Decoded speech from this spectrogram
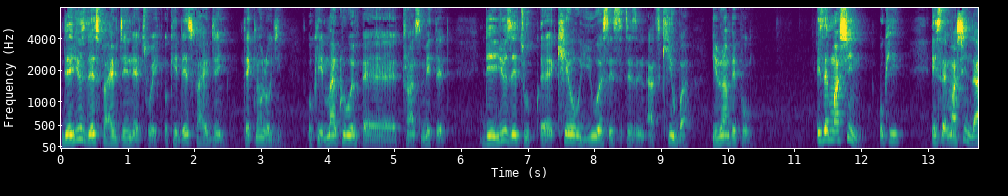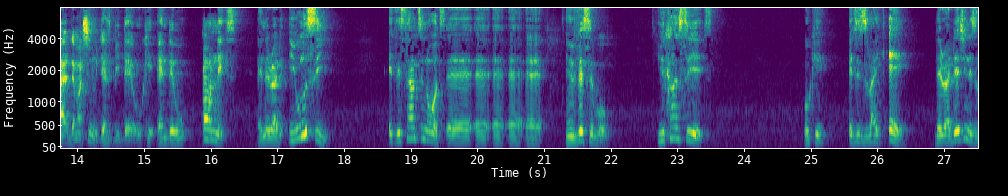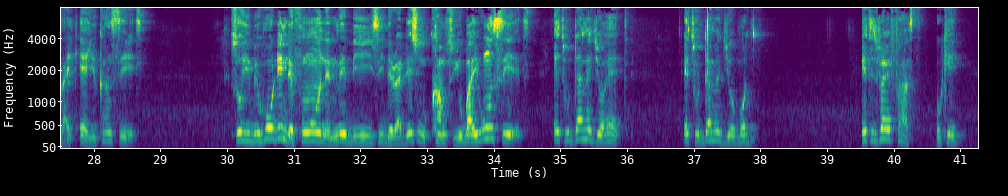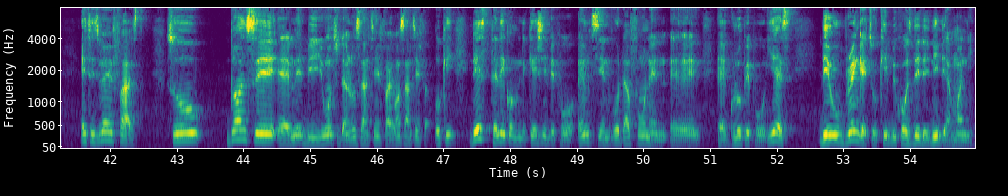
they use this 5G network, okay, this 5G technology, okay, microwave uh, transmitted. They use it to uh, kill USA citizen at Cuba, Iran people. It's a machine, okay. It's a machine that the machine will just be there, okay, and they will on it, and they you will see. It is something what uh, uh, uh, uh, invisible. You can't see it, okay. It is like air. The radiation is like air. You can't see it so you'll be holding the phone and maybe see the radiation will come to you, but you won't see it. It will damage your head. It will damage your body. It is very fast, okay? It is very fast. So don't say uh, maybe you want to download something for you want something for okay this telecommunication people mtn vodafone and uh, uh, glow people yes they will bring it okay because they, they need their money.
